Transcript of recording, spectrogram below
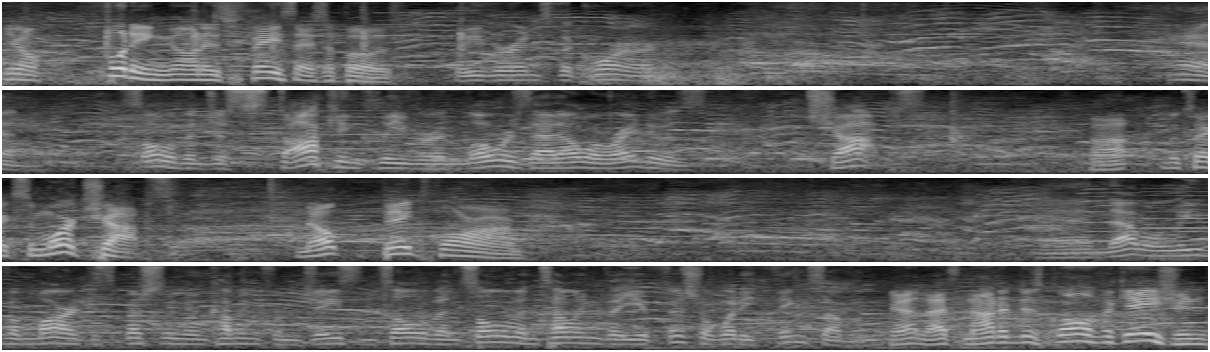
you know, footing on his face, I suppose. Kliever into the corner. And Sullivan just stalking Kliever and lowers that elbow right into his chops. Uh, looks like some more chops. Nope, big forearm. And that will leave a mark, especially when coming from Jason Sullivan. Sullivan telling the official what he thinks of him. Yeah, that's not a disqualification.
